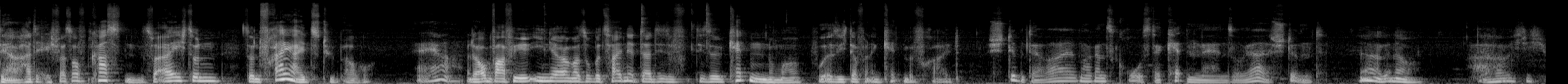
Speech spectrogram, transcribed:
der hatte echt was auf dem Kasten. Das war echt so ein, so ein Freiheitstyp auch. Ja, ja. Und darum war für ihn ja immer so bezeichnet, da diese, diese Kettennummer, wo er sich da von den Ketten befreit. Stimmt, der war immer ganz groß. Der Kettenman, so, ja, stimmt. Ja, genau. Der war richtig.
